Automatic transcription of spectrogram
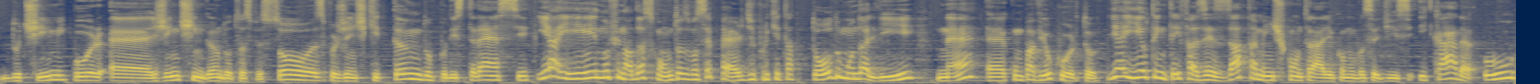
do time, por é, gente xingando outras pessoas, por gente quitando, por estresse, e aí, no final das contas, você perde porque tá todo mundo ali, né, é, com pavio curto. E aí eu tentei fazer exatamente o contrário, como você disse, e cara, o,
